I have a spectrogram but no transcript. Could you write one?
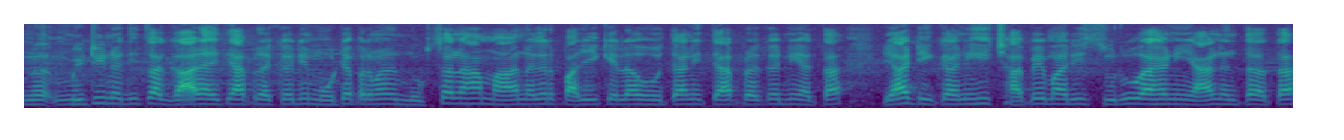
न- मिठी नदीचा गाळ आहे त्या प्रकरणी मोठ्या प्रमाणात नुकसान हा महानगरपालिकेला होतं. आणि त्या प्रकरणी आता या ठिकाणी ही छापेमारी सुरू आहे. आणि यानंतर आता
